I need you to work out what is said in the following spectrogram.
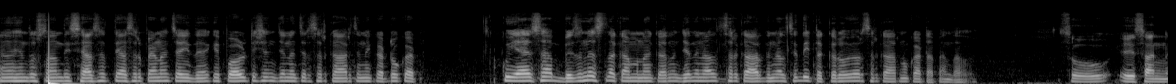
ਹਿੰਦੁਸਤਾਨ ਦੀ ਸਿਆਸਤ ਤੇ ਅਸਰ ਪੈਣਾ ਚਾਹੀਦਾ ਹੈ ਕਿ ਪੋਲੀਟੀਸ਼ੀਅਨ ਜਿੰਨਾ ਚਿਰ ਸਰਕਾਰ 'ਚ ਨੇ ਘੱਟੋ ਘੱਟ ਕੋਈ ਐਸਾ ਬਿਜ਼ਨਸ ਦਾ ਕੰਮ ਨਾ ਕਰਨ ਜਿਹਦੇ ਨਾਲ ਸਰਕਾਰ ਦੇ ਨਾਲ ਸਿੱਧੀ ਟੱਕਰ ਹੋਵੇ ਔਰ ਸਰਕਾਰ ਨੂੰ ਘਾਟਾ ਪੈਂਦਾ ਹੋਵੇ। ਸੋ ਇਹ ਸਨ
